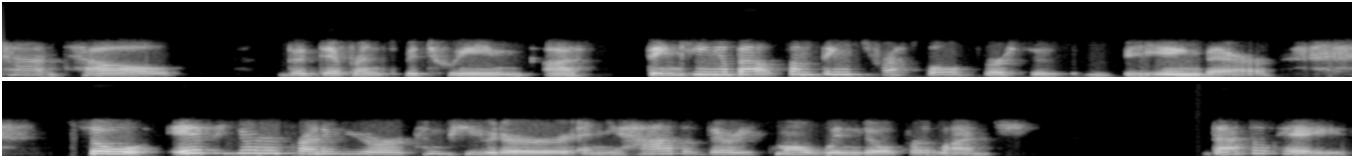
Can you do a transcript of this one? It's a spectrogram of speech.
can't tell the difference between us thinking about something stressful versus being there. So if you're in front of your computer and you have a very small window for lunch, that's okay.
